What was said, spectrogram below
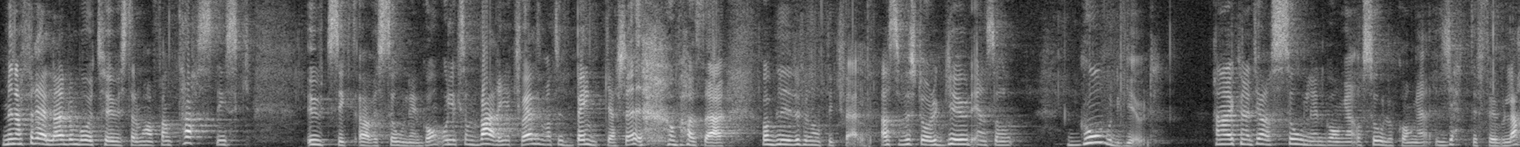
Mina föräldrar de bor i ett hus där de har fantastisk utsikt över solnedgång och liksom varje kväll man typ bänkar sig och bara så här, vad blir det för något ikväll? Alltså förstår du, Gud är en sån god Gud. Han hade kunnat göra solnedgångar och soluppgångar jättefula.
